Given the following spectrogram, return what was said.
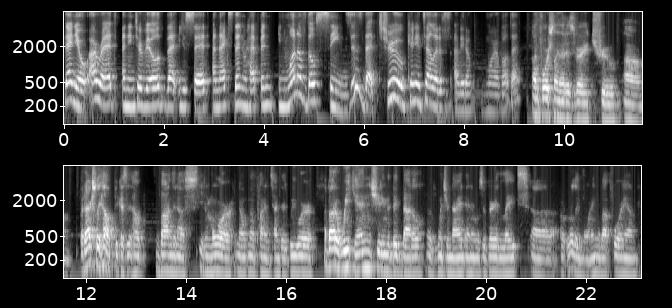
Daniel, I read an interview that you said an accident happened in one of those scenes. Is that true? Can you tell us a little more about that? Unfortunately, that is very true. Um, but it actually helped because it helped bonding us even more. No, no pun intended. We were about a week in shooting the big battle of Winternight, and it was a very late uh, early morning, about 4 a.m.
